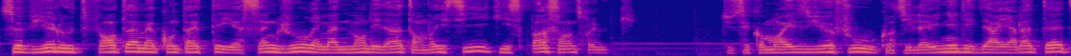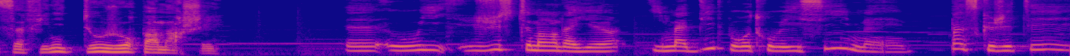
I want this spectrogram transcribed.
ce vieux loup de fantôme m'a contacté il y a cinq jours et m'a demandé d'attendre ici qu'il se passe un truc. Tu sais comment est ce vieux fou, quand il a une idée derrière la tête, ça finit toujours par marcher. Euh, oui, justement d'ailleurs, il m'a dit de vous retrouver ici, mais pas ce que j'étais,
